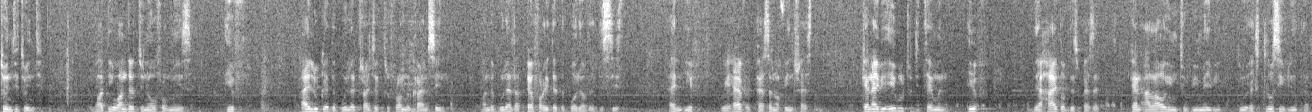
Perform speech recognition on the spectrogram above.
2020. What he wanted to know from me is if I look at the bullet trajectory from the crime scene on the bullet that perforated the body of the deceased, and if we have a person of interest, can I be able to determine if the height of this person can allow him to be maybe to exclusively that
